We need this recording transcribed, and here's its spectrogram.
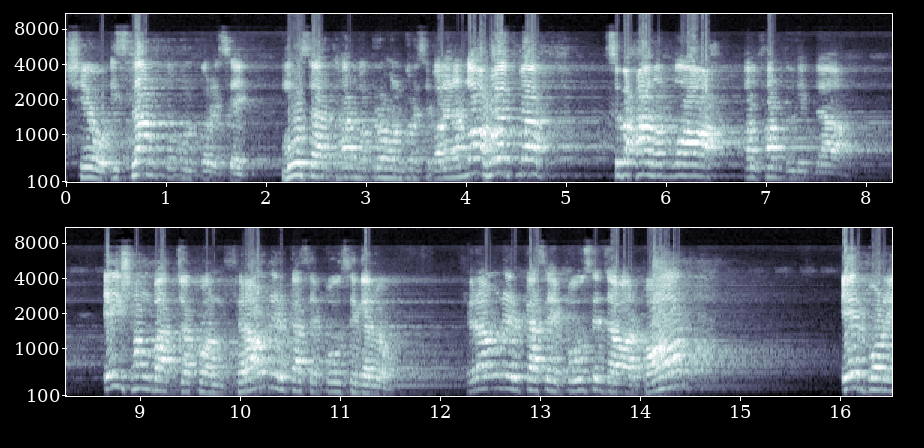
সেও ইসলাম কবুল করেছে, মুসার ধর্ম গ্রহণ করেছে। বলেন আলহামদুলিল্লাহ। এই সংবাদ যখন ফেরাউনের কাছে পৌঁছে গেল, ফেরাউনের কাছে পৌঁছে যাওয়ার পর এরপরে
